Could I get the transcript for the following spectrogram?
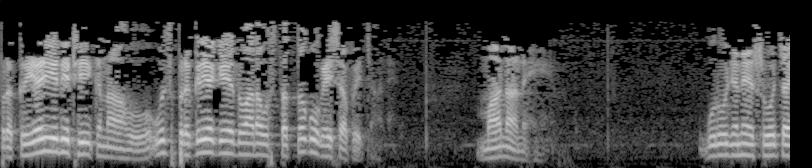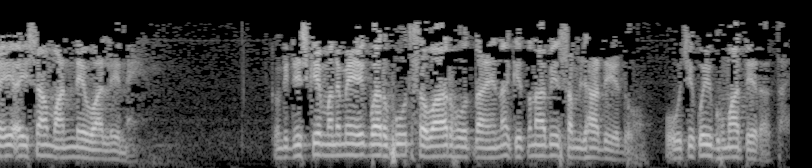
प्रक्रिया यदि ठीक ना हो, उस प्रक्रिया के द्वारा उस तत्व को कैसा पहचाने? माना नहीं। गुरुजी ने सोचा, ये ऐसा मानने वाले नहीं। क्योंकि जिसके मन में एक बार भूत सवार होता है ना, कितना भी समझा दे दो, वो उसी को ही घुमाते रहता है।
